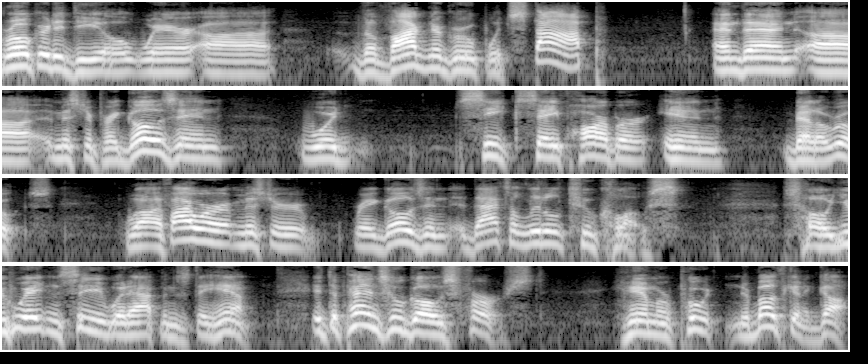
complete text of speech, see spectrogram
brokered a deal where uh, the Wagner group would stop and then uh, Mr. Prigozhin would seek safe harbor in Belarus. Well, if I were Mr. Prigozhin, that's a little too close. So you wait and see what happens to him. It depends who goes first, him or Putin. They're both going to go.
